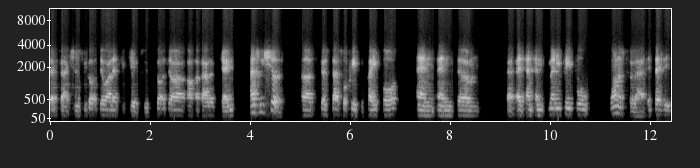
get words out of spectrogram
sex actions, we've got to do our electric jigs, we've got to do our, our, our ballad game, as we should, uh, because that's what people pay for, and and um, and, and, and many people want us for that. It, it,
